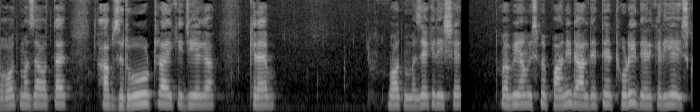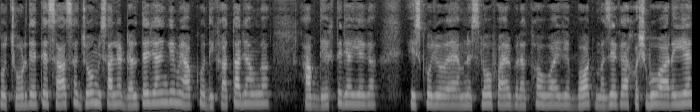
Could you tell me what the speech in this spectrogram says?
बहुत मज़ा होता है। आप ज़रूर ट्राई कीजिएगा। क्रैब बहुत मज़े की डिश है। तो अभी हम इसमें पानी डाल देते हैं थोड़ी देर के लिए। इसको छोड़ देते हैं। साथ साथ जो मिसाले डलते जाएँगे मैं आपको दिखाता जाऊँगा। आप देखते जाइएगा। इसको जो है हमने स्लो फायर पर रखा हुआ है। ये बहुत मज़े का खुशबू आ रही है।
